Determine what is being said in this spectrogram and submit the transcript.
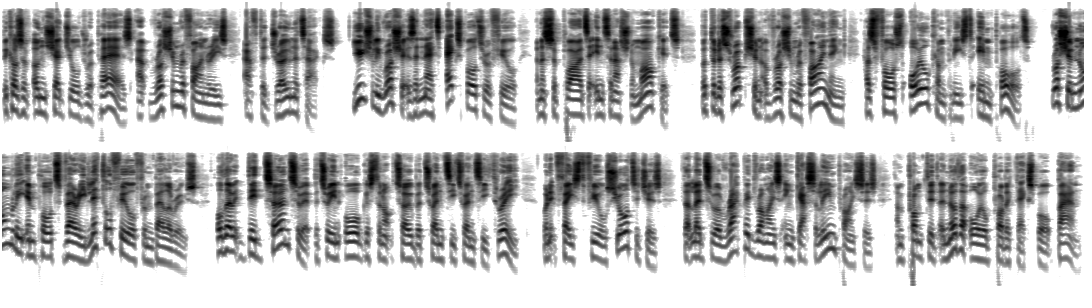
because of unscheduled repairs at Russian refineries after drone attacks. Usually, Russia is a net exporter of fuel and a supplier to international markets, but the disruption of Russian refining has forced oil companies to import. Russia normally imports very little fuel from Belarus, although it did turn to it between August and October 2023 when it faced fuel shortages that led to a rapid rise in gasoline prices and prompted another oil product export ban.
